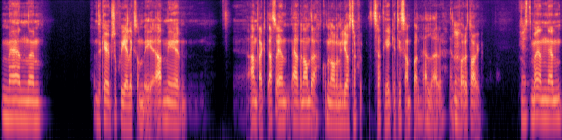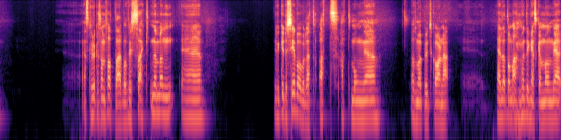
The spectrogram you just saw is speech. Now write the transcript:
Men det kan ju också ske liksom med, med andra, alltså en, även andra kommunala miljöstrategier till exempel, eller, eller mm. företag. Men eh, jag ska försöka sammanfatta vad vi sagt. Nej, men, eh, det vi kunde se var väl att, att, att många av de här budkarlarna, eller att de använde ganska många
